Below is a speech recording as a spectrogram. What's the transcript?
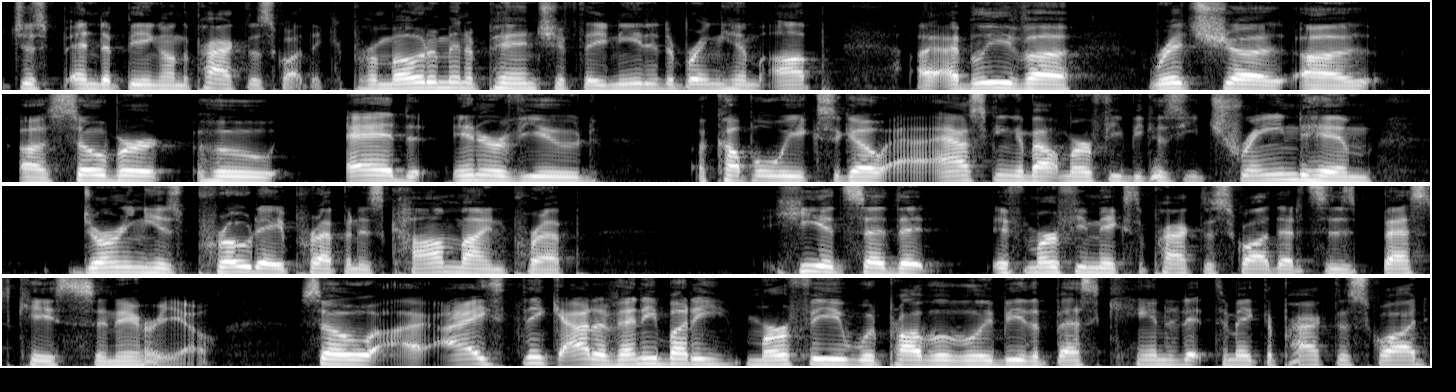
just end up being on the practice squad. They could promote him in a pinch if they needed to bring him up. I, believe uh, Rich uh, uh, uh Sobert, who Ed interviewed a couple weeks ago asking about Murphy because he trained him during his pro day prep and his combine prep. He had said that if Murphy makes the practice squad, that's his best case scenario. So I, I, think out of anybody, Murphy would probably be the best candidate to make the practice squad.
